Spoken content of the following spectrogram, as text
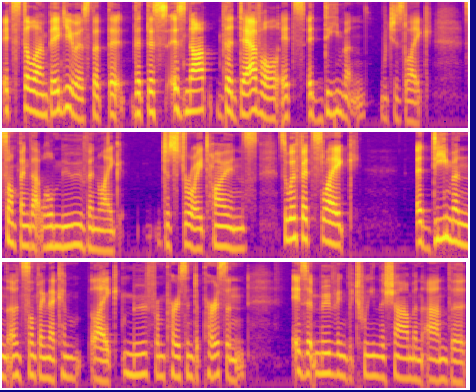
it's still ambiguous that the, that this is not the devil it's a demon which is like something that will move and like destroy towns so if it's like a demon and something that can like move from person to person is it moving between the shaman and the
